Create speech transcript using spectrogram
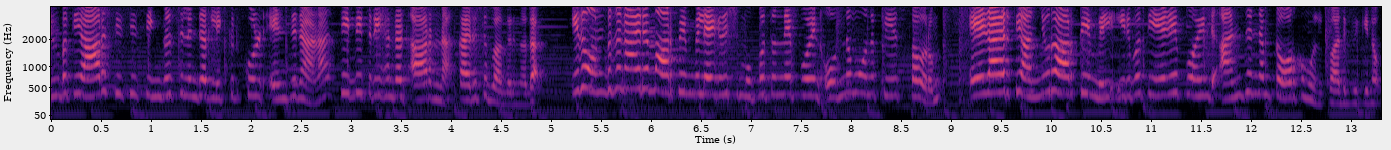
എൺപത്തി ആറ് C C single cylinder liquid cooled എഞ്ചിനാണ് സി ബി ത്രീ ഹൺഡ്രഡ് ആറിന് കരുത്തു പകരുന്നത്. ഇത് ഒൻപതിനായിരം ആർ പി എമ്മിൽ ഏകദേശം മുപ്പത്തൊന്ന് പോയിന്റ് ഒന്ന് മൂന്ന് പി എസ് പവറും ഏഴായിരത്തി അഞ്ഞൂറ് ആർ പി എമ്മിൽ ഇരുപത്തിയേഴ് പോയിന്റ് അഞ്ച് എണ്ണം ടോർക്കും ഉൽപ്പാദിപ്പിക്കുന്നു.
